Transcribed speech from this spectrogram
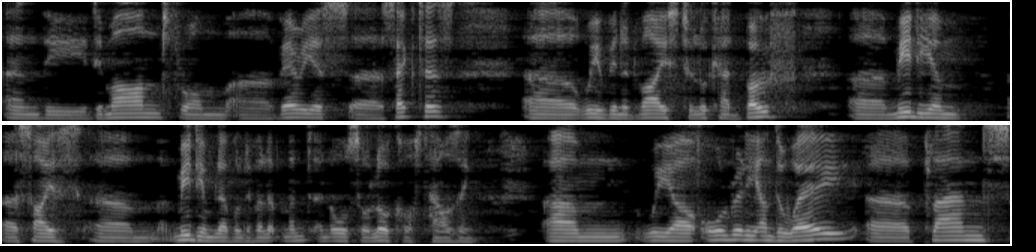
and the demand from uh, various uh, sectors, uh, we've been advised to look at both uh, medium uh, size, um, medium level development and also low cost housing. Um, we are already underway. Uh, plans,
